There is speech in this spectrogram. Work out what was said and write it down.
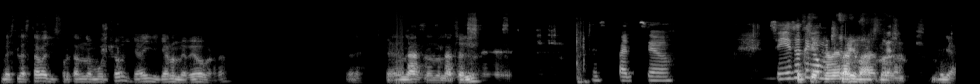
me la estaba disfrutando mucho, ya, y ya no me veo, ¿verdad? Esperando Estás- la tele. Sí, esa Es que tengo mucho se ve soy la- Batman, ya.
